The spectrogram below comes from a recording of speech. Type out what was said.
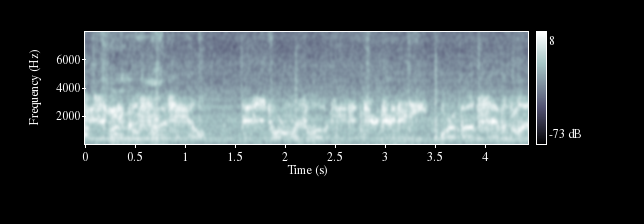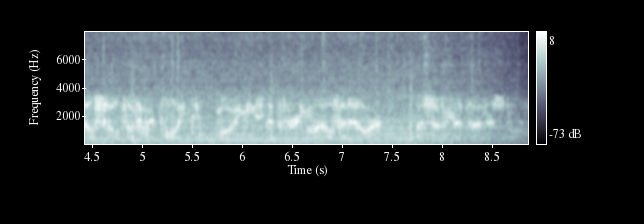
out of vehicle it. size hail. This storm was located near Trinity, or about 7 miles south of High Point, moving east at 30 miles an hour. A severe thunderstorm.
